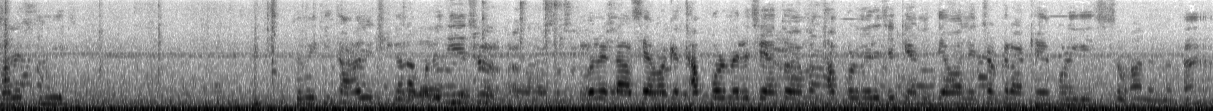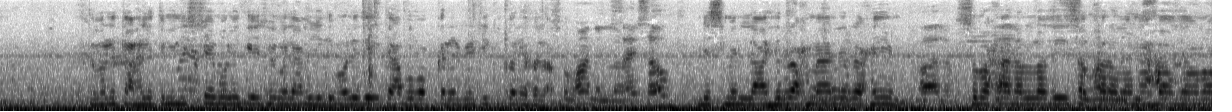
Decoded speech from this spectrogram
বলে তুমি তুমি কি তাহলে ঠিকানা বলে দিয়েছ? বলে না সে আমাকে থাপ্পড় মেরেছে এত এমন থাপ্পড় মেরেছে কি আমি দেওয়ালে চক্রা খেয়ে পড়ে গেছি? হ্যাঁ। তো বলে তাহলে তুমি নিশ্চয়ই বলে দিয়েছো বলে আমি যদি বলে দিই তো আবু বক্করের বেটি কি করে হলাম বিসমিল্লাহির রহমানির রহিম سبحان الذي سخر لنا هذا وما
